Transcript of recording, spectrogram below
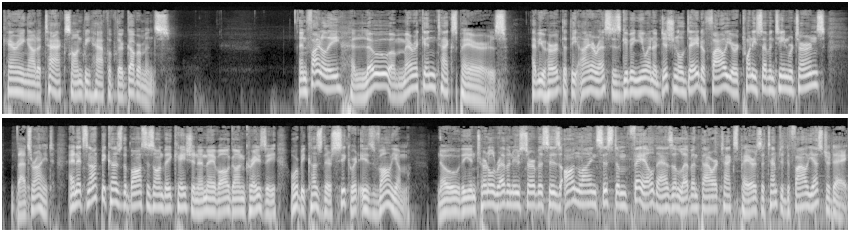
carrying out attacks on behalf of their governments. And finally, hello, American taxpayers. Have you heard that the IRS is giving you an additional day to file your 2017 returns? That's right. And it's not because the boss is on vacation and they've all gone crazy, or because their secret is volume. No, the Internal Revenue Service's online system failed as 11th hour taxpayers attempted to file yesterday.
